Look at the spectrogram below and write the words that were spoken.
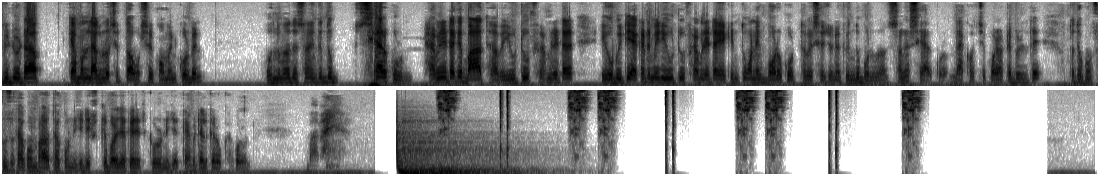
ভিডিওটা কেমন লাগল সেটা তো অবশ্যই কমেন্ট করবেন। বন্ধু বান্ধবদের সঙ্গে কিন্তু শেয়ার করুন। ফ্যামিলিটাকে বাড়াতে হবে। ইউটিউব ফ্যামিলিটা এই ওবিটি একাডেমির ইউটিউব ফ্যামিলিটাকে কিন্তু অনেক বড় করতে হবে সেই জন্য কিন্তু বন্ধু বান্ধবদের সঙ্গে শেয়ার করুন। দেখা হচ্ছে পরের একটা ভিডিওতে। ততক্ষণ সুস্থ থাকুন, ভালো থাকুন, নিজের রিস্ককে বড় জায়গায় রেট করুন নিজের ক্যাপিটালকে রক্ষা করুন। Bye bye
